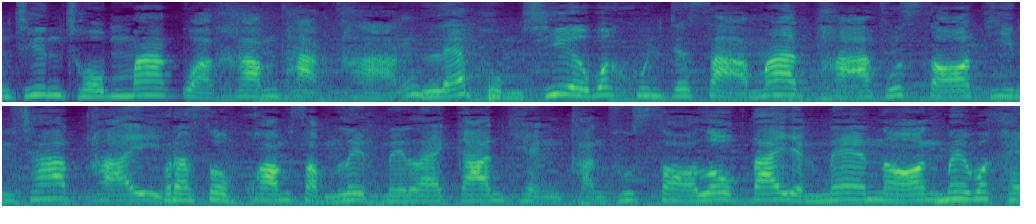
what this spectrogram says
ำชื่นชมมากกว่าคำถากถาง และผมเชื่อว่าคุณจะสามารถพาฟุตซอลทีมชาติไทย ประสบความสำเร็จในรายการแข่งขันฟุตซอลโลกได้อย่างแน่นอน ไม่ว่าใคร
